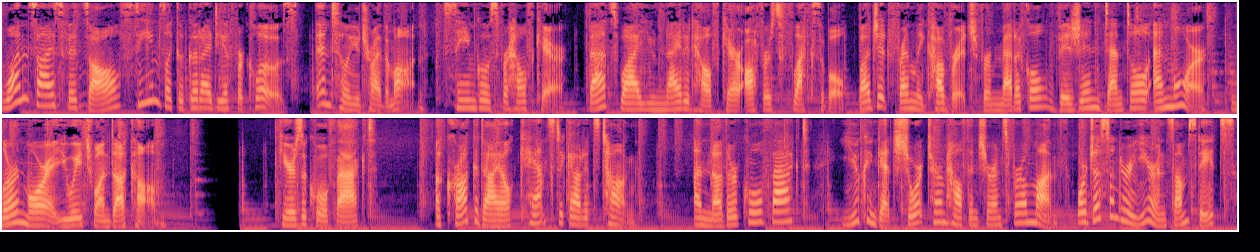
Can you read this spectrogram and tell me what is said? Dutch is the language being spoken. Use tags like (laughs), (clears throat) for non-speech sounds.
One size fits all seems like a good idea for clothes until you try them on. Same goes for healthcare. That's why United Healthcare offers flexible, budget friendly coverage for medical, vision, dental, and more. Learn more at uh1.com. Here's a cool fact a crocodile can't stick out its tongue. Another cool fact you can get short term health insurance for a month or just under a year in some states.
